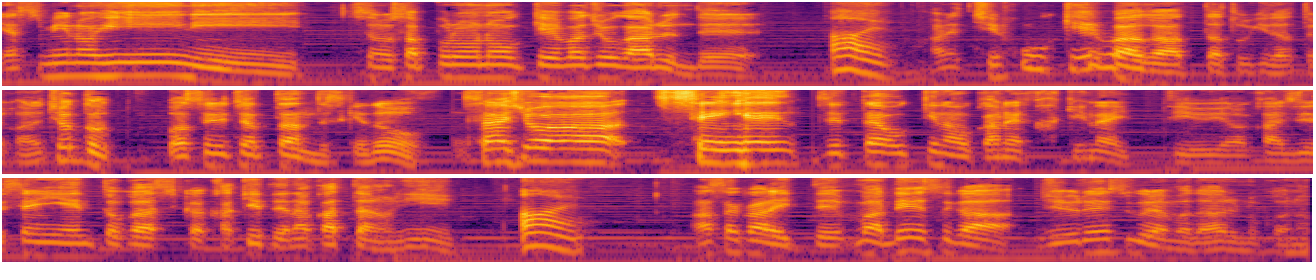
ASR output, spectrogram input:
休みの日にその札幌の競馬場があるんではい。あれ地方競馬があった時だったかなちょっと忘れちゃったんですけど最初は1,000円絶対大きなお金かけないっていうような感じで1,000円とかしかかけてなかったのにはい。朝から行ってまあレースが10レースぐらいまであるのかな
